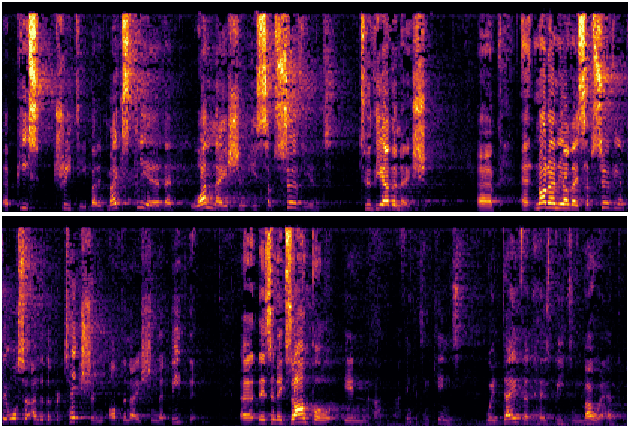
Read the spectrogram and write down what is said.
a peace treaty, but it makes clear that one nation is subservient to the other nation. Uh, not only are they subservient, they're also under the protection of the nation that beat them. Uh, there's an example in, uh, I think it's in Kings, where David has beaten Moab.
